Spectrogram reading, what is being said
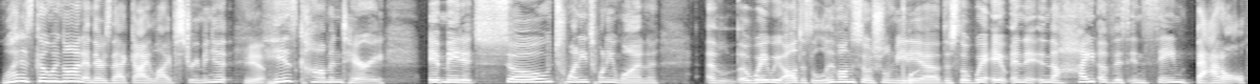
"What is going on?" And there's that guy live streaming it. Yeah. his commentary, it made it so 2021. The way we all just live on social media, just the way, it, and in the height of this insane battle,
